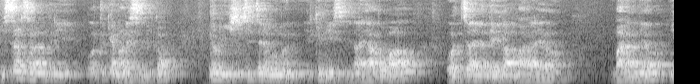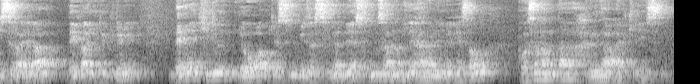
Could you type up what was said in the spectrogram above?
이스라엘 사람들이 어떻게 말했습니까? 여러분 27절에 보면 이렇게 되어 있습니다. 야곱아 어찌하여 내가 말하여 말하며 이스라엘아 내가 이르기를 내 길은 여호와께 숨겨졌으며 내 송사는 내 하나님에게서 벗어난다 하느냐 이렇게 되어 있습니다.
